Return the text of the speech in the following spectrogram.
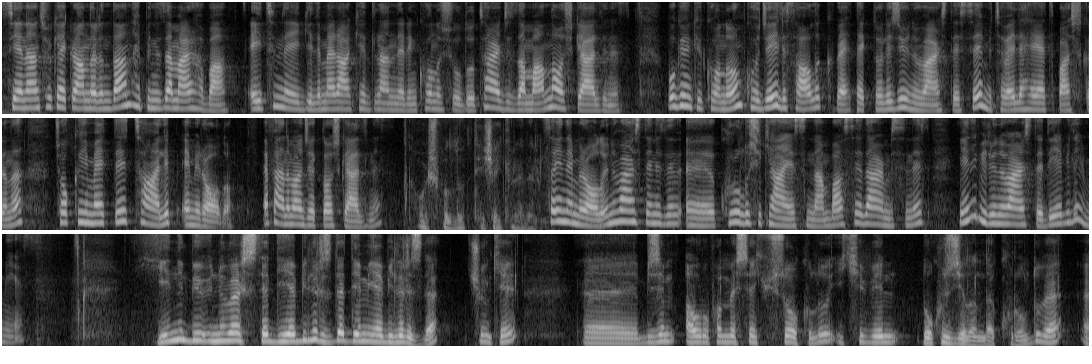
CNN Türk ekranlarından hepinize merhaba. Eğitimle ilgili merak edilenlerin konuşulduğu tercih zamanına hoş geldiniz. Bugünkü konuğum Kocaeli Sağlık ve Teknoloji Üniversitesi Mütevelli Heyet Başkanı çok kıymetli Talip Emiroğlu. Efendim öncelikle hoş geldiniz. Hoş bulduk, teşekkür ederim. Sayın Emiroğlu, üniversitenizin e, kuruluş hikayesinden bahseder misiniz? Yeni bir üniversite diyebilir miyiz? Yeni bir üniversite diyebiliriz de demeyebiliriz de. Çünkü e, bizim Avrupa Meslek Yüksekokulu 2009 yılında kuruldu ve e,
